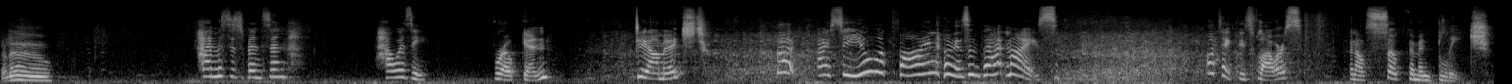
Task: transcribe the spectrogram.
Hello. Hi, Mrs. Benson. How is he? Broken. Damaged. But I see you look fine. Isn't that nice? I'll take these flowers and I'll soak them in bleach.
